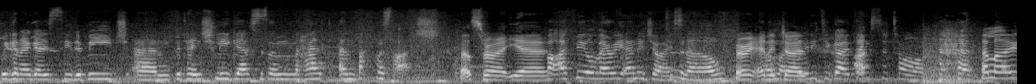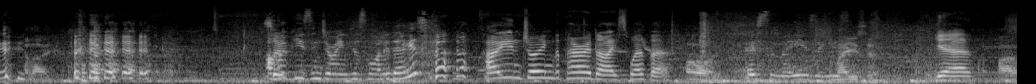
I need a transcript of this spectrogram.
We're gonna go see the beach and potentially get some head and back massage. That's right, yeah. But I feel very energized now. Very I'm, like, energized. ready to go. Thanks to Tom. Hello. Hello. I hope he's enjoying his holidays. How are you enjoying the paradise weather? Oh, it's amazing. amazing. Yeah. I, I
